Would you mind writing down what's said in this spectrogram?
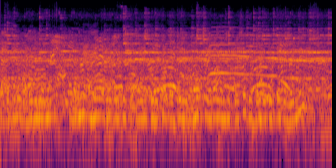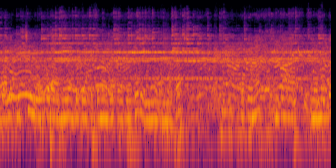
గాజులు వడుగులను ఇవన్నీ అమ్మవారి దగ్గరికి కుడిక గజ్జలు ఇవన్నీ చేరాలని చెప్పేసి గద్దెల దగ్గరికి వెళ్ళి వాళ్ళకి ఇచ్చి లోపల అమ్మవారి దగ్గరికి పెట్టమని చెప్పేసి అయితే వెళ్ళినాం అనమాట ఓకేనా? ఇంకా మేమైతే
